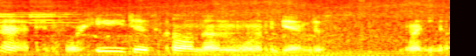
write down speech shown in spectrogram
Alright, 10-4. He just called 911 again, just letting you know.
